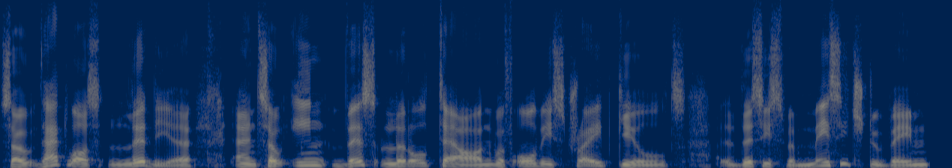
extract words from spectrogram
so that was Lydia, and so in this little town with all these trade guilds, this is the message to them.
